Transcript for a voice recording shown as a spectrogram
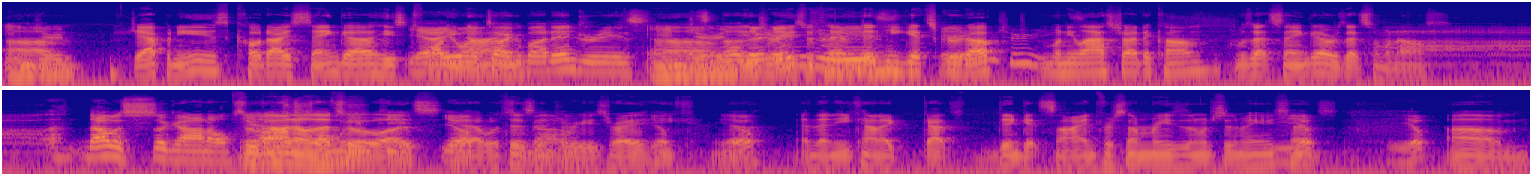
Injured. Um, Japanese Kodai Senga. He's 29. Yeah, you want to talk about injuries? Um, injuries. No, injuries with him. Didn't he get screwed injuries. up when he last tried to come? Was that Senga or was that someone else? Uh, that was Sugano. Sugano, yeah, that's who it was. Yep. Yeah, with his injuries, right? Yep. He, yeah. Yep. And then he kind of got didn't get signed for some reason, which didn't make any sense. Yep. Um,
